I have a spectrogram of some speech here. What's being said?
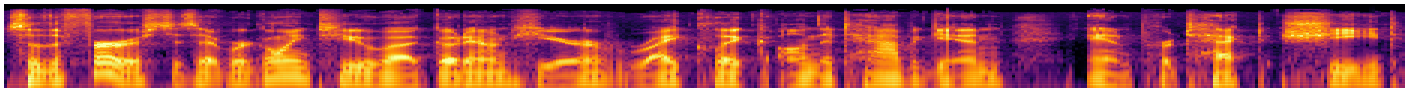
So the first is that we're going to uh, go down here, right click on the tab again, and protect sheet.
